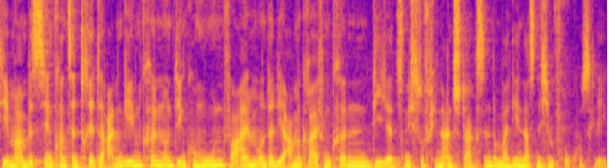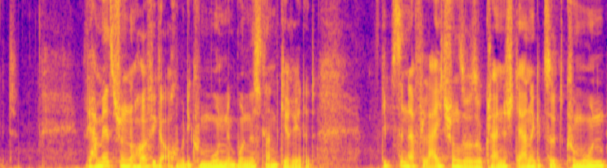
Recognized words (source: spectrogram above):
Thema ein bisschen konzentrierter angehen können und den Kommunen vor allem unter die Arme greifen können, die jetzt nicht so finanzstark sind und bei denen das nicht im Fokus liegt. Wir haben jetzt schon häufiger auch über die Kommunen im Bundesland geredet. Gibt es denn da vielleicht schon so, so kleine Sterne? Gibt es so Kommunen,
